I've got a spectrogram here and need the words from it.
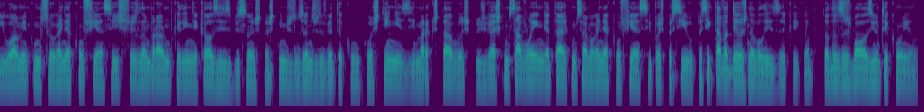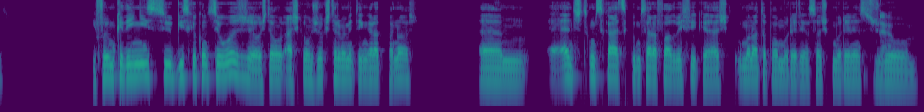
e o homem começou a ganhar confiança. E isto fez lembrar um bocadinho aquelas exibições que nós tínhamos nos anos 90 com Costinhas e Marcos Tábuas, que os gajos começavam a engatar, começavam a ganhar confiança e depois parecia, parecia que estava Deus na baliza, que, todas as bolas iam ter com eles. E foi um bocadinho isso, isso que aconteceu hoje. Hoje é um- acho que é um jogo extremamente ingrato para nós. Um, antes de começar, de começar a falar do Benfica, acho que uma nota para o Moreirense. Acho que o Moreirense Não.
